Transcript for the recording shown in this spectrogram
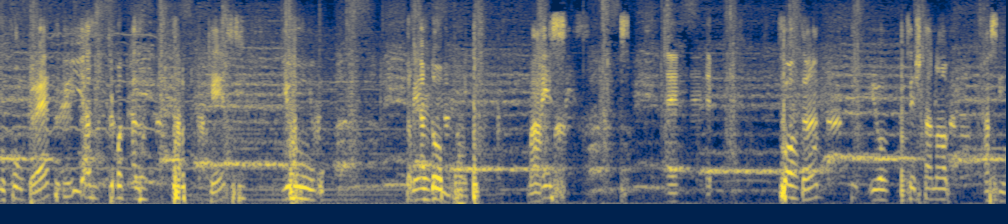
no concreto e as arquibancadas ficaram quentes e o também andou muito. Mas é, é importante e você está no, assim,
